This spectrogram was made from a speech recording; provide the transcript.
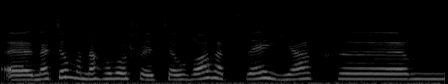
Е, На цьому наголошується увага, це як е, м,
